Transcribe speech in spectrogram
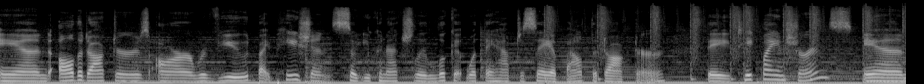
and all the doctors are reviewed by patients so you can actually look at what they have to say about the doctor. They take my insurance and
